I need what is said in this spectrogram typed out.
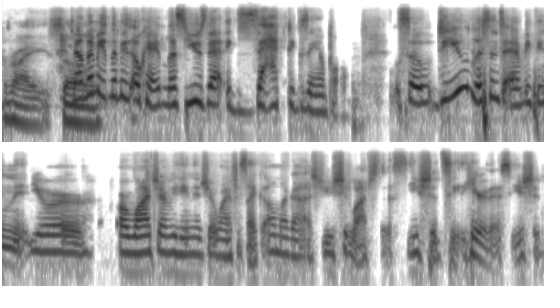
Right. So now let me let me okay let's use that exact example. So do you listen to everything that your or watch everything that your wife is like oh my gosh you should watch this. You should see hear this. You should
